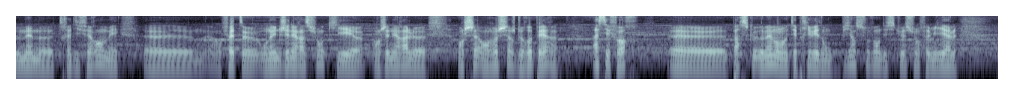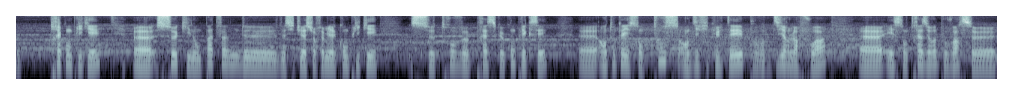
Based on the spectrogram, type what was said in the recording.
eux-mêmes très différents, mais en fait, on a une génération qui est en général en, recherche de repères assez forts, euh, parce qu'eux-mêmes ont été privés, donc bien souvent des situations familiales euh, très compliquées. Euh, ceux qui n'ont pas de, de, situation familiale compliquée se trouvent presque complexés. En tout cas, ils sont tous en difficulté pour dire leur foi et sont très heureux de pouvoir se,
